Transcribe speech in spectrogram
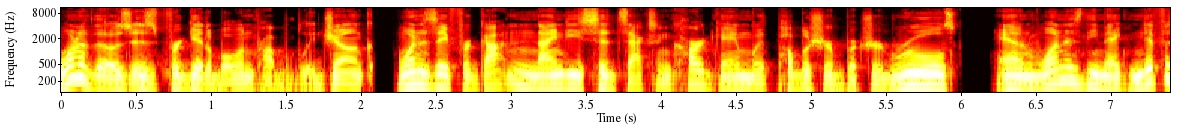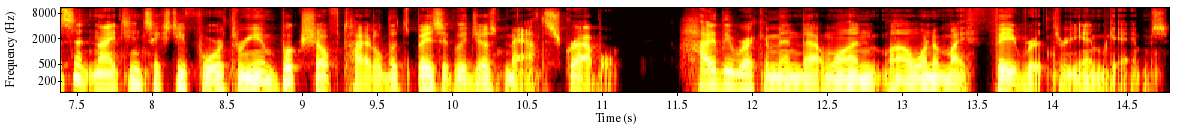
One of those is forgettable and probably junk. One is a forgotten 90s Sid Sackson card game with publisher butchered rules, and one is the magnificent 1964 3M bookshelf title that's basically just math Scrabble. Highly recommend that one, uh, one of my favorite 3M games.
